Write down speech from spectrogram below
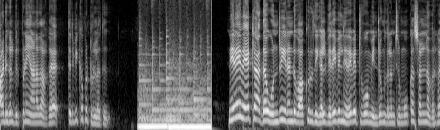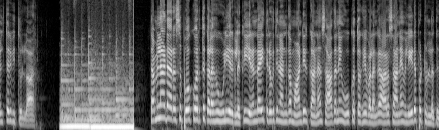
ஆடுகள் விற்பனையானதாக தெரிவிக்கப்பட்டுள்ளது. நிறைவேற்றாத ஒன்று இரண்டு வாக்குறுதிகள் விரைவில் நிறைவேற்றுவோம் என்று முதலமைச்சர் மு க ஸ்டாலின் அவர்கள் தெரிவித்துள்ளார். தமிழ்நாடு அரசு போக்குவரத்து கழக ஊழியர்களுக்கு இரண்டாயிரத்தி இருபத்தி நான்காம் ஆண்டிற்கான சாதனை ஊக்கத்தொகை வழங்க அரசாணை வெளியிடப்பட்டுள்ளது.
